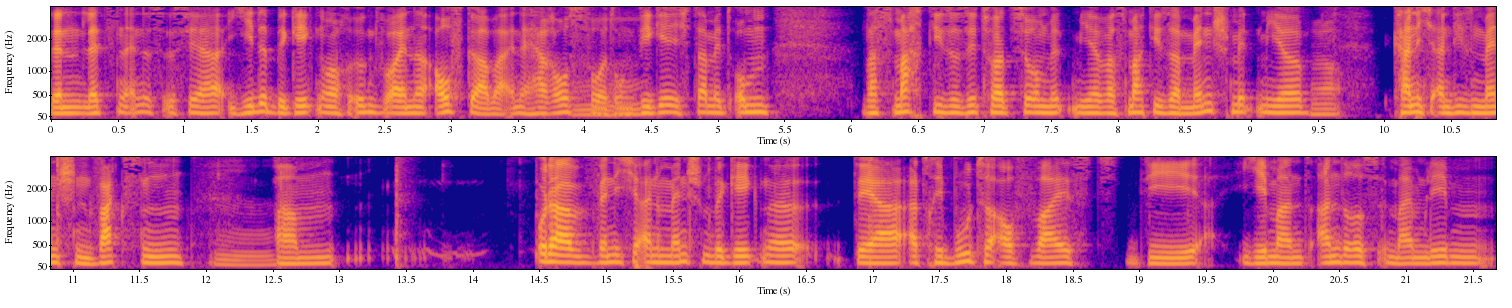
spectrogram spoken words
Denn letzten Endes ist ja jede Begegnung auch irgendwo eine Aufgabe, eine Herausforderung. Mhm. Wie gehe ich damit um? Was macht diese Situation mit mir? Was macht dieser Mensch mit mir? Ja. Kann ich an diesem Menschen wachsen? Mhm. Ähm, oder wenn ich einem Menschen begegne, der Attribute aufweist, die jemand anderes in meinem Leben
